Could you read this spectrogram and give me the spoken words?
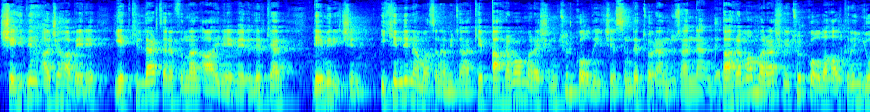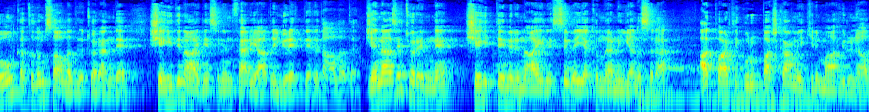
Şehidin acı haberi yetkililer tarafından aileye verilirken Demir için ikindi namazına mütakip Kahramanmaraş'ın Türkoğlu ilçesinde tören düzenlendi. Kahramanmaraş ve Türkoğlu halkının yoğun katılım sağladığı törende şehidin ailesinin feryadı yürekleri dağladı. Cenaze törenine şehit Demir'in ailesi ve yakınlarının yanı sıra AK Parti Grup Başkan Vekili Mahir Ünal,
